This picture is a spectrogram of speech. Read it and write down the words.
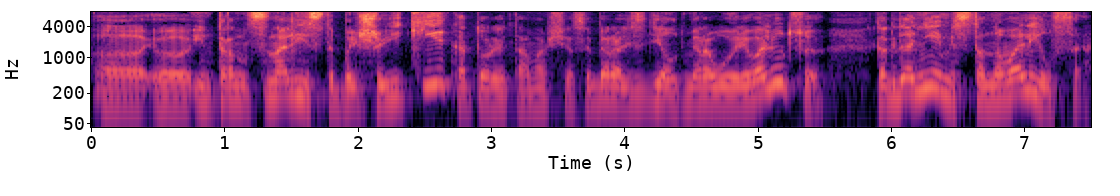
э, э, интернационалисты-большевики, которые там вообще собирались сделать мировую революцию, когда немец-то навалился,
